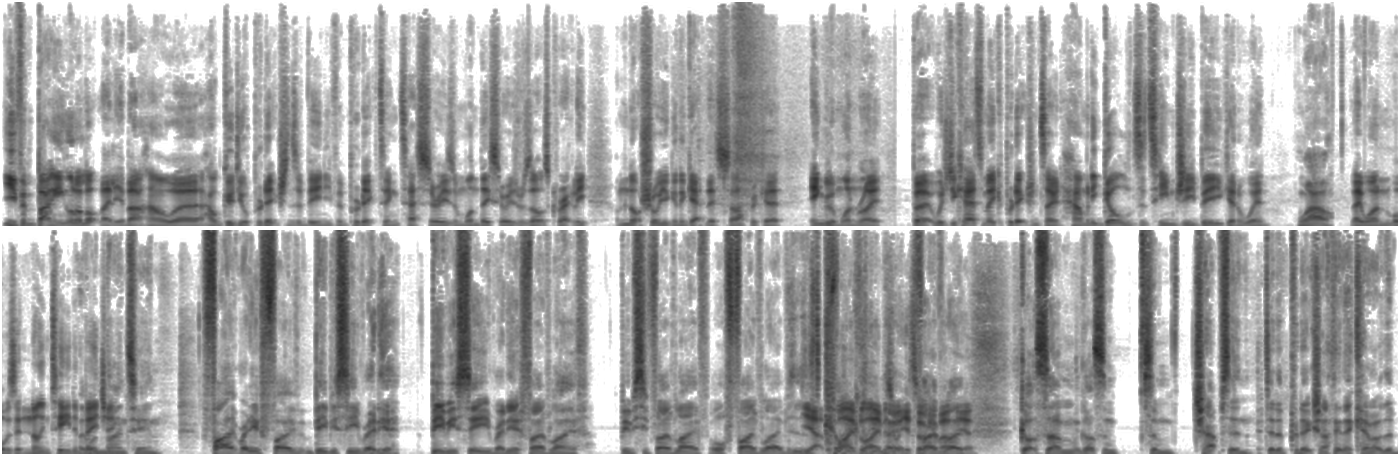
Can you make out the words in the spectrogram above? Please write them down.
You've been banging on a lot lately about how uh, how good your predictions have been. You've been predicting Test series and One Day series results correctly. I'm not sure you're going to get this South Africa England one right, but would you care to make a prediction, Tone? How many golds are Team GB going to win? Wow. They won, what was it, 19 in They won Beijing? 19. Five Radio 5 BBC Radio BBC Radio 5 Live. BBC 5 Live or 5 Live is Yeah, Five Live is what you're talking Five about, Live. yeah. Got some got some some chaps in did a prediction. I think they came up with a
